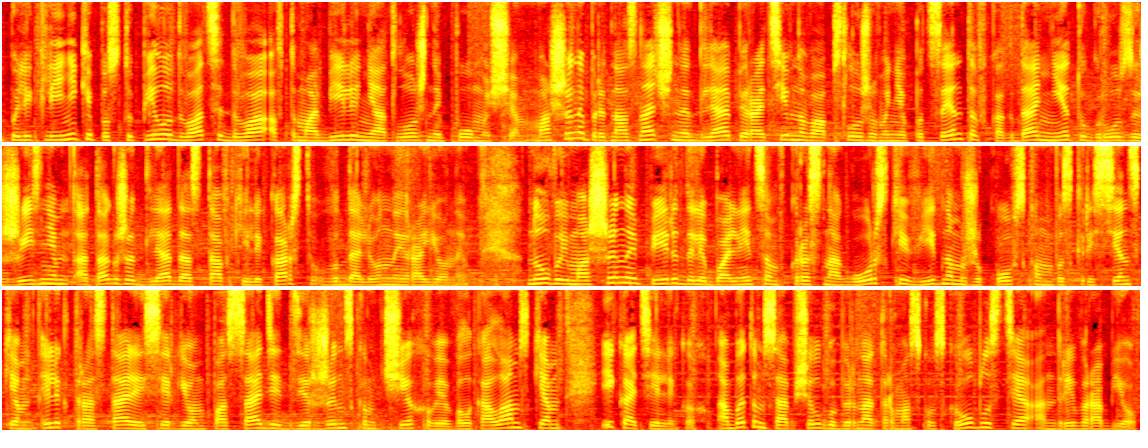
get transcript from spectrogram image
поликлиники поступило 22 автомобиля неотложной помощи. Машины предназначены для оперативного обслуживания пациентов, когда нет угрозы жизни, а также для доставки лекарств в отдаленные районы. Новые машины передали больницам в Красногорске, Видном, Жуковском, Воскресенске, Электростале, Сергиевом Посаде, Дзержинском, Чехове, Волоколамске и Котельниках. Об этом сообщил губернатор Московской области Андрей Воробьев.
